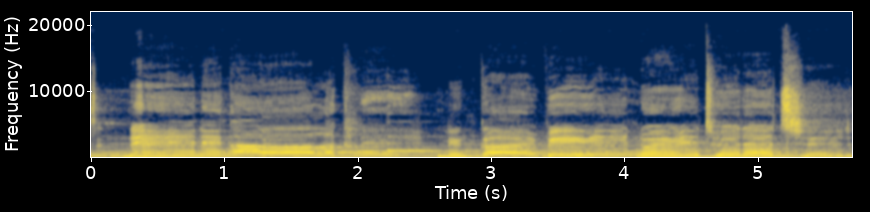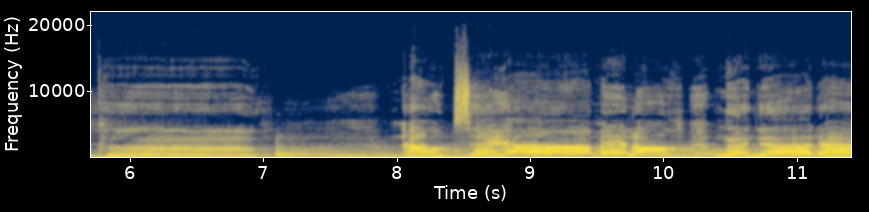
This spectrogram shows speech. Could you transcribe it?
ဒီနေ့နဲ့ငါလက်ကလေးနင်ကိုင်ပြီးနှွေးထွေးတဲ့ချစ်တစ်ခုနောက်ထပ်ရမယ်လို့ငါညာတို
